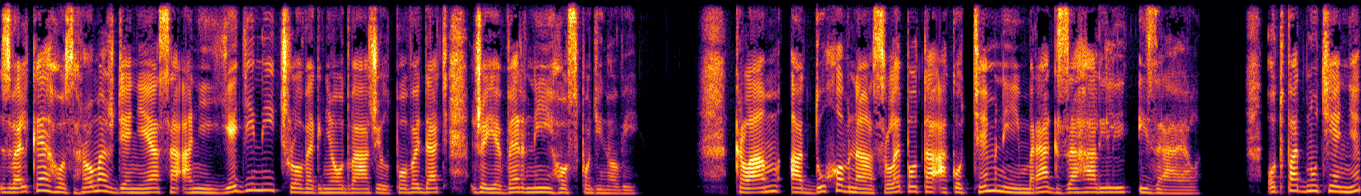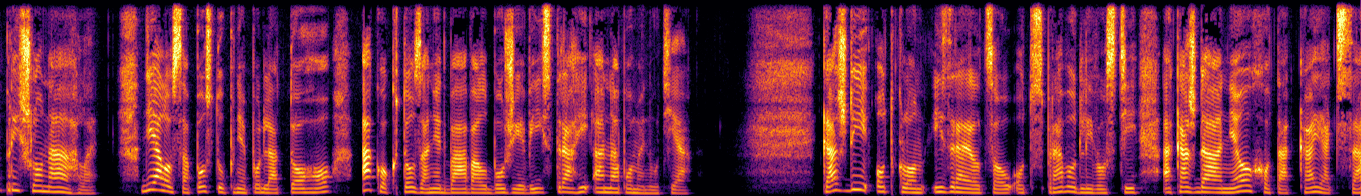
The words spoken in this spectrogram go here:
Z veľkého zhromaždenia sa ani jediný človek neodvážil povedať, že je verný hospodinovi. Klam a duchovná slepota ako temný mrak zahalili Izrael. Odpadnutie neprišlo náhle. Dialo sa postupne podľa toho, ako kto zanedbával Božie výstrahy a napomenutia. Každý odklon Izraelcov od spravodlivosti a každá neochota kajať sa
